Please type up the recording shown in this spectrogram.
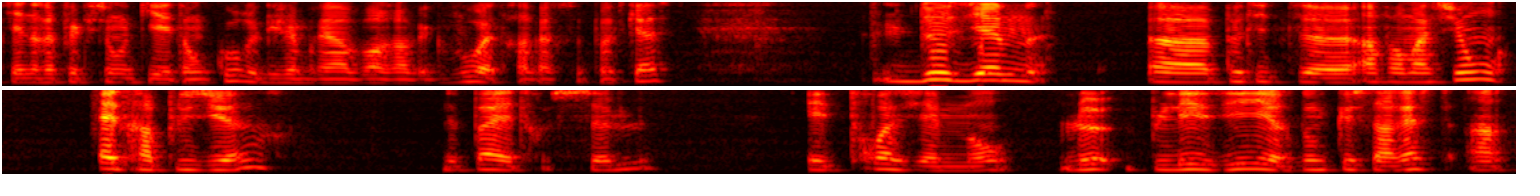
C'est une réflexion qui est en cours et que j'aimerais avoir avec vous à travers ce podcast. Deuxième euh, petite euh, information, être à plusieurs, ne pas être seul. Et troisièmement, le plaisir, donc que ça reste un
